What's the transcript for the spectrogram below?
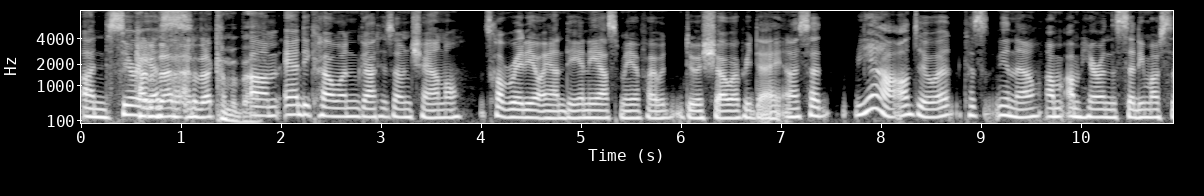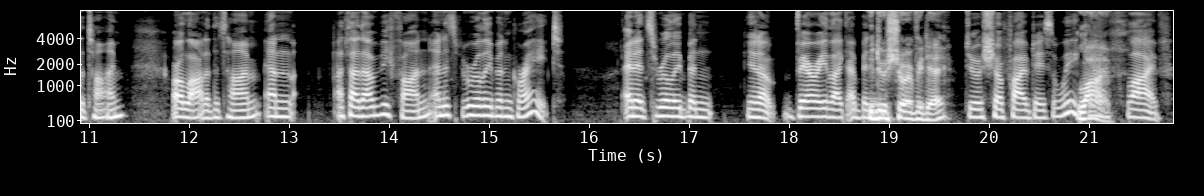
on Sirius. How did that how did that come about? Um, Andy Cohen got his own channel. It's called Radio Andy, and he asked me if I would do a show every day, and I said, "Yeah, I'll do it because you know I'm I'm here in the city most of the time, or a lot of the time, and I thought that would be fun, and it's really been great, and it's really been you know very like I've been you do a show every day? do a show five days a week, Live? yeah, live,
